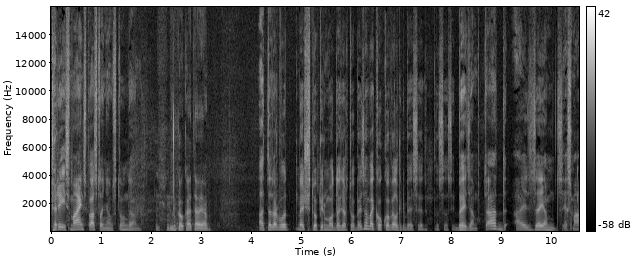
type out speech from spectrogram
Trīs maiņas pa astoņām stundām. Nu, kaut kā tā, jā. A, tad varbūt mēs šo pirmo daļu ar to beidzam, vai kaut ko vēl gribēsiet pastāstīt. Beidzam, tad aizējam dziesmā.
